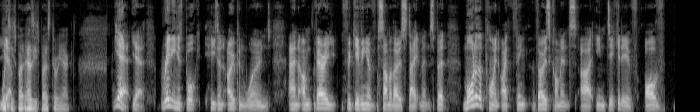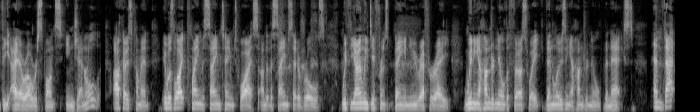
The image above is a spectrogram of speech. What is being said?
what's yep. he supposed? How's he supposed to react? Yeah, yeah. Reading his book, he's an open wound, and I'm very forgiving of some of those statements. But more to the point, I think those comments are indicative of the ARL response in general. Arko's comment, it was like playing the same team twice under the same set of rules, with the only difference being a new referee, winning 100 0 the first week, then losing 100 0 the next. And that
